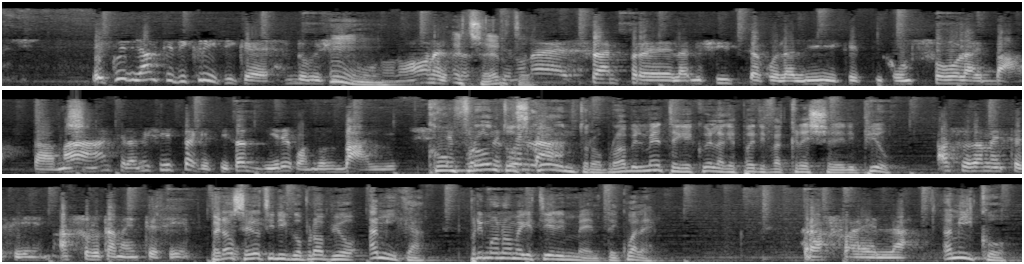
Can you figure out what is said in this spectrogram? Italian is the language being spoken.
e quindi anche di critiche dove ci mm, sono, no? Nel eh, senso certo. che non è sempre l'amicizia quella lì che ti consola e basta, ma anche l'amicizia che ti sa dire quando sbagli. Confronto quella... scontro, probabilmente che è quella che poi ti fa crescere di più. Assolutamente sì, assolutamente sì. Però se io ti dico proprio amica, primo nome che ti viene in mente, qual è? Raffaella. Amico.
